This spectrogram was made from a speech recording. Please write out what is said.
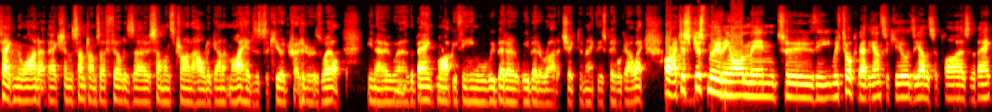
taking the wind up action. Sometimes I felt as though someone's trying to hold a gun at my head as a secured creditor as well. You know, uh, the bank might be thinking, well, we better we better write a check to make these people go away. All right, just just moving on then to the we've talked about the unsecureds, the other suppliers of the bank.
